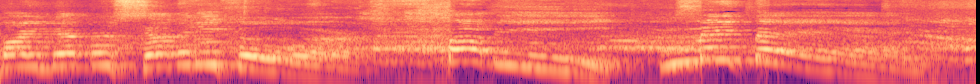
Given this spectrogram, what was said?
by number 74, Bobby McMann.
